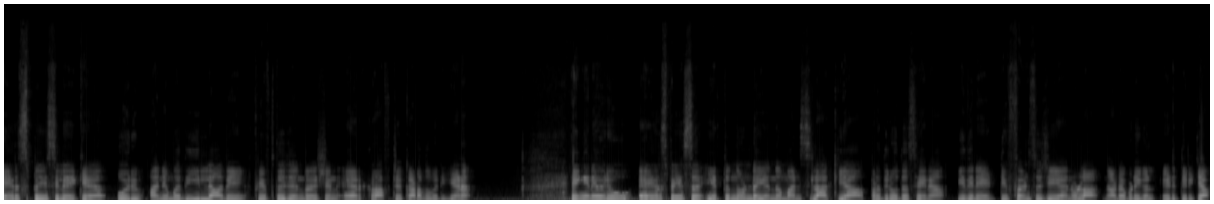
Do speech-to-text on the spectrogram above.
എയർ സ്പേസിലേക്ക് ഒരു അനുമതിയില്ലാതെ ഫിഫ്ത്ത് ജനറേഷൻ എയർക്രാഫ്റ്റ് കടന്നു വരികയാണ് ഇങ്ങനെ ഒരു എയർ സ്പേസ് എത്തുന്നുണ്ട് എന്ന് മനസ്സിലാക്കിയ പ്രതിരോധ സേന ഇതിനെ ഡിഫൻസ് ചെയ്യാനുള്ള നടപടികൾ എടുത്തിരിക്കാം.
